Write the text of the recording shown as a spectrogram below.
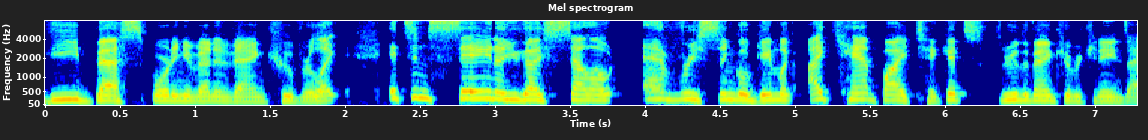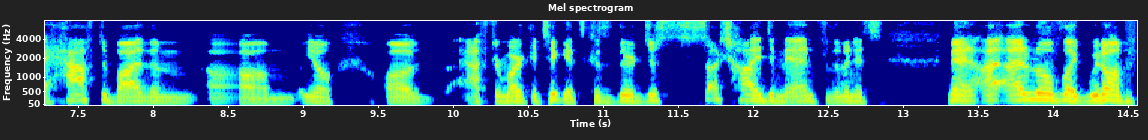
the best sporting event in Vancouver. Like, it's insane how you guys sell out every single game. Like, I can't buy tickets through the Vancouver Canadians. I have to buy them, um, you know, uh, aftermarket tickets because they're just such high demand for them. And it's, man, I, I don't know if like we don't have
